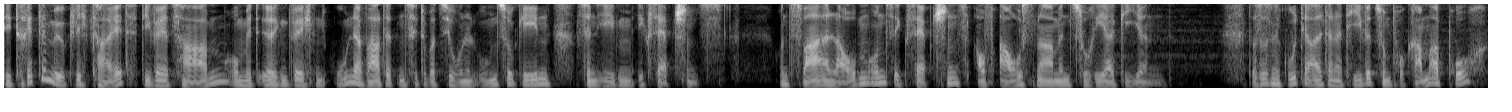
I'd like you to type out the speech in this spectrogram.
Die dritte Möglichkeit, die wir jetzt haben, um mit irgendwelchen unerwarteten Situationen umzugehen, sind eben Exceptions. Und zwar erlauben uns Exceptions auf Ausnahmen zu reagieren. Das ist eine gute Alternative zum Programmabbruch.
